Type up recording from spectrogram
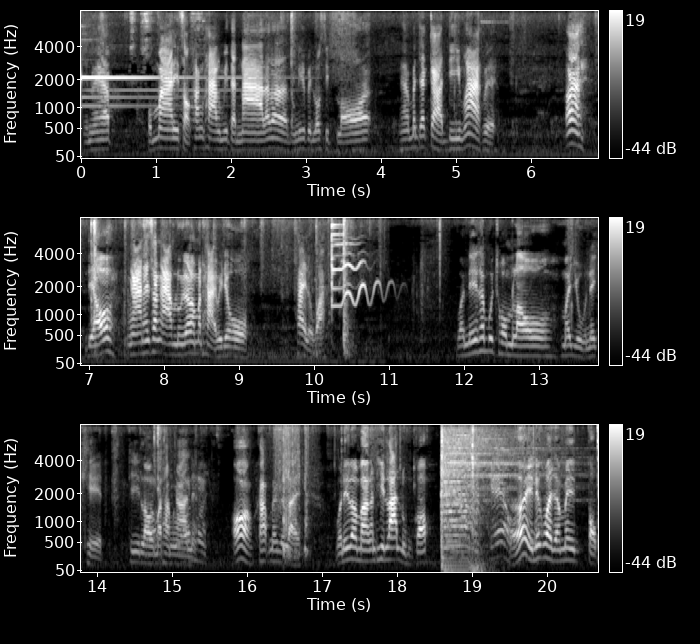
เห็นไหมครับ ผมมานี่สองข้างทางมีแต่นาแล้วก็ตรงนี้เป็นรถสิบล้อนะฮะบรรยากาศดีมากเลยอะเดี๋ยวงานให้ช่างอาร์มลุยแล้วเรามาถ่ายวิดีโอ ใช่เหรอวะ วันนี้ท่านผู้ชมเรามาอยู่ในเขตที่เรามาทำงานเนี่ยอ๋อครับไม่เป็นไร วันนี้เรามากันที่ลาดหลุมกอล์ฟ แก้วเอ้ย นึกว่าจะไม่ตบ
